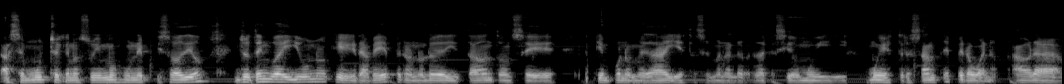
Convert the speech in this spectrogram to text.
hace mucho que no subimos un episodio. Yo tengo ahí uno que grabé, pero no lo he editado, entonces el tiempo no me da y esta semana la verdad que ha sido muy, muy estresante, pero bueno, ahora,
